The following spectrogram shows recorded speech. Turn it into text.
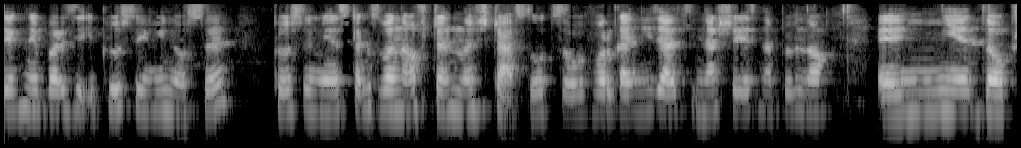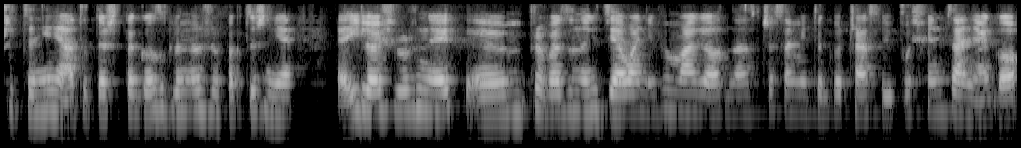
jak najbardziej i plusy i minusy plusem jest tak zwana oszczędność czasu, co w organizacji naszej jest na pewno e, nie do przecenienia, a to też z tego względu, że faktycznie e, ilość różnych em, prowadzonych działań wymaga od nas czasami tego czasu i poświęcania go,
